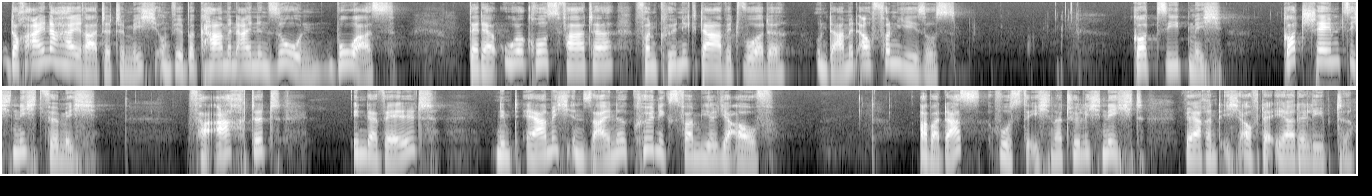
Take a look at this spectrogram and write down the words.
Doch einer heiratete mich und wir bekamen einen Sohn, Boas, der der Urgroßvater von König David wurde und damit auch von Jesus. Gott sieht mich. Gott schämt sich nicht für mich verachtet in der Welt, nimmt er mich in seine Königsfamilie auf. Aber das wusste ich natürlich nicht, während ich auf der Erde lebte.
